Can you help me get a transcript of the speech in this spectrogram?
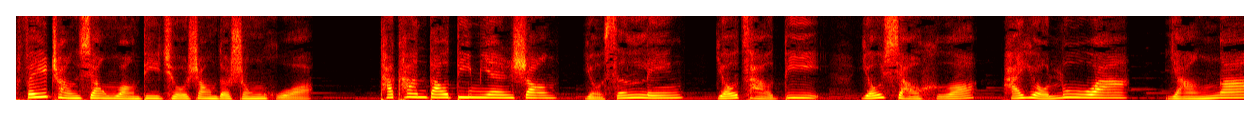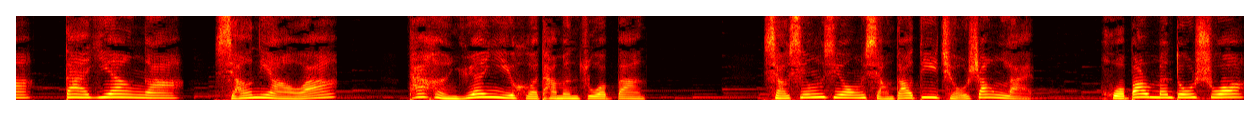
非常向往地球上的生活，它看到地面上有森林。有草地，有小河，还有鹿啊、羊啊、大雁啊、小鸟啊，他很愿意和他们作伴。小星星想到地球上来，伙伴们都说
